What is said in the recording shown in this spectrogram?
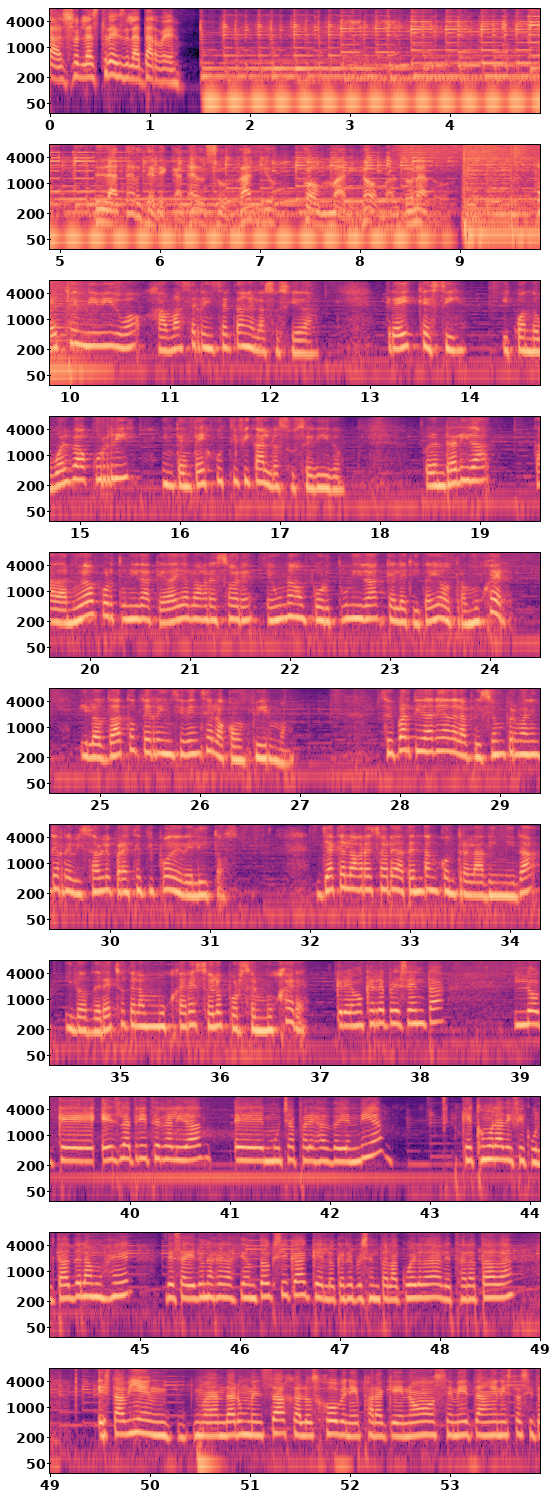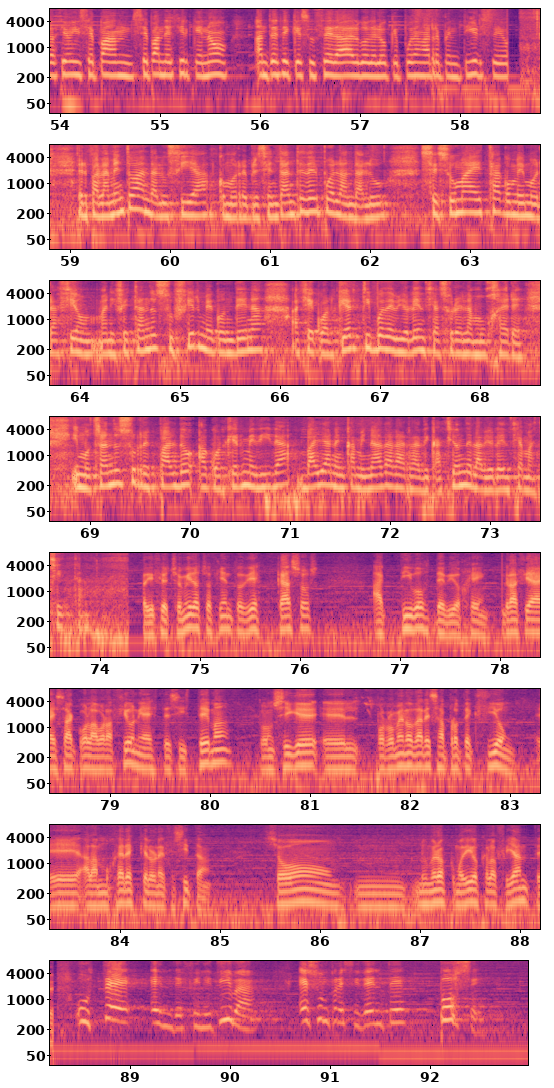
Son las 3 de la tarde. La tarde de Canal Sur Radio con Mariló Maldonado. Estos individuos jamás se reinsertan en la sociedad. Creéis que sí, y cuando vuelve a ocurrir intentáis justificar lo sucedido. Pero en realidad, cada nueva oportunidad que dais a los agresores es una oportunidad que le quitáis a otra mujer. Y los datos de reincidencia lo confirman. Soy partidaria de la prisión permanente revisable para este tipo de delitos, ya que los agresores atentan contra la dignidad y los derechos de las mujeres solo por ser mujeres. Creemos que representa lo que es la triste realidad en muchas parejas de hoy en día, que es como la dificultad de la mujer de salir de una relación tóxica, que es lo que representa la cuerda al estar atada está bien mandar un mensaje a los jóvenes para que no se metan en esta situación y sepan, sepan decir que no antes de que suceda algo de lo que puedan arrepentirse. El Parlamento de Andalucía, como representante del pueblo andaluz, se suma a esta conmemoración, manifestando su firme condena hacia cualquier tipo de violencia sobre las mujeres y mostrando su respaldo a cualquier medida vayan encaminada a la erradicación de la violencia machista. 18.810 casos activos de Biogen. Gracias a esa colaboración y a este sistema consigue el, por lo menos dar esa protección eh, a las mujeres que lo necesitan. Son mm, números, como digo, escalofriantes. Usted, en definitiva, es un presidente pose,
